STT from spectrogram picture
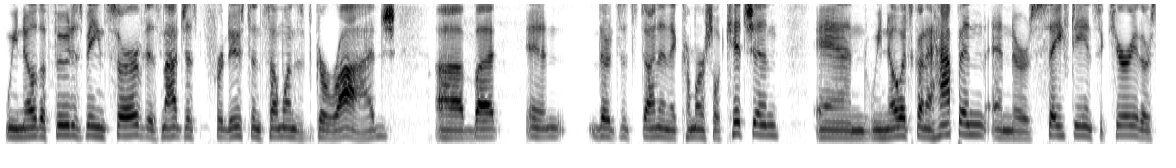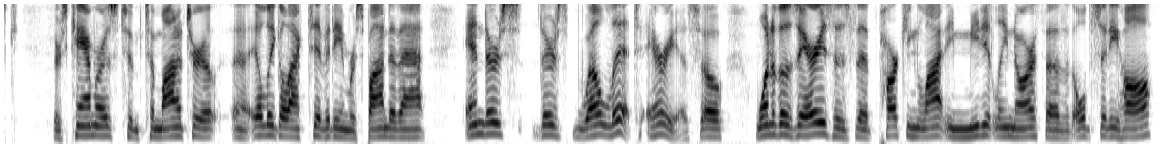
we know the food is being served is not just produced in someone's garage, uh, but in it's done in a commercial kitchen, and we know it's going to happen. And there's safety and security. There's there's cameras to, to monitor uh, illegal activity and respond to that. And there's there's well lit areas. So one of those areas is the parking lot immediately north of Old City Hall,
